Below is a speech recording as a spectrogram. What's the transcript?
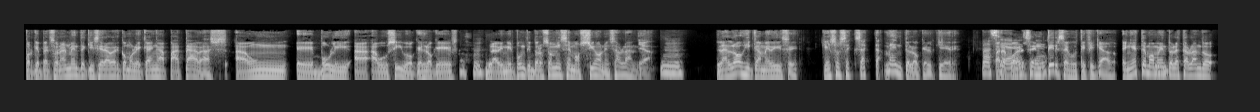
Porque personalmente quisiera ver cómo le caen a patadas a un bully abusivo, que es lo que es Vladimir Putin, pero son mis emociones hablando. La lógica me dice que eso es exactamente lo que él quiere para poder sentirse justificado. En este momento él está hablando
